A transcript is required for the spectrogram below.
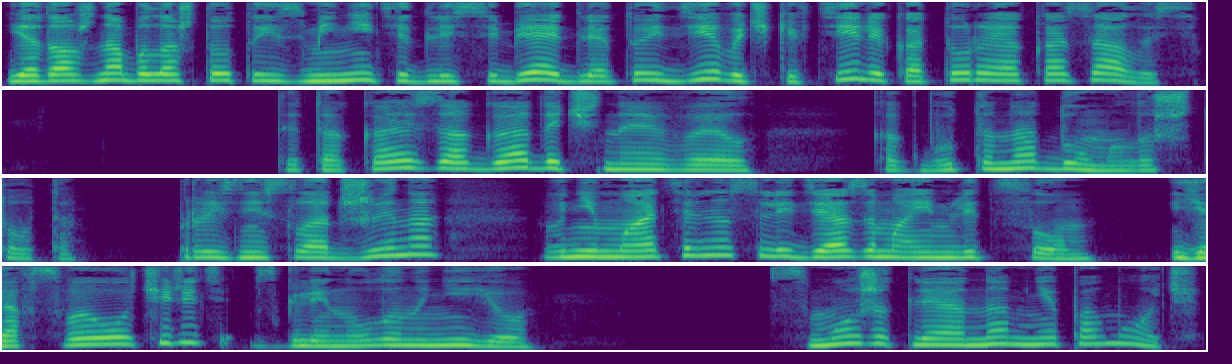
Я должна была что-то изменить и для себя, и для той девочки в теле, которая оказалась. «Ты такая загадочная, Вэл, как будто надумала что-то», — произнесла Джина, внимательно следя за моим лицом. Я, в свою очередь, взглянула на нее. Сможет ли она мне помочь?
